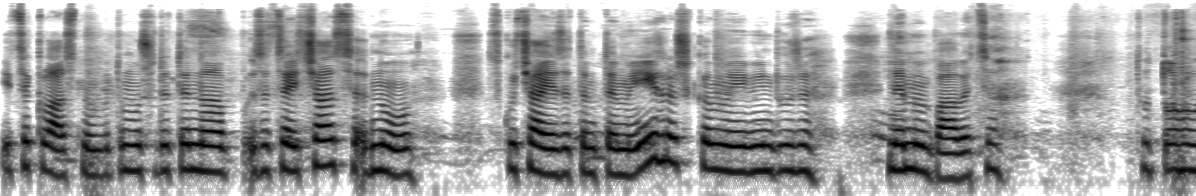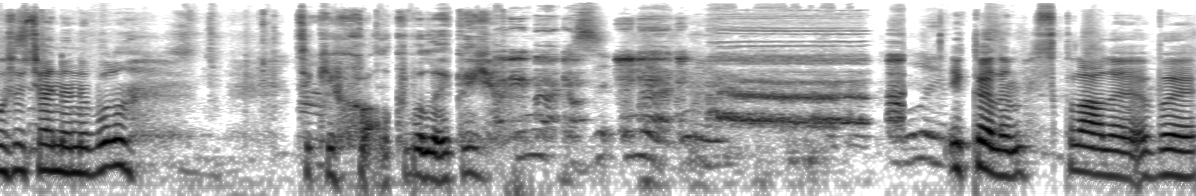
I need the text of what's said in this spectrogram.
І це класно, бо тому що дитина за цей час ну, скучає за тим тими іграшками, і він дуже ними бавиться. Тут того, звичайно, не було. Такий халк великий. І килим склали в,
